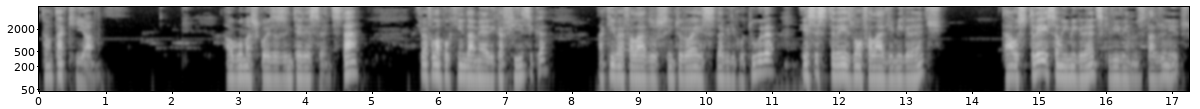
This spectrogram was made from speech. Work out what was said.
Então tá aqui, ó. Algumas coisas interessantes, tá? Aqui vai falar um pouquinho da América Física. Aqui vai falar dos cinturões da agricultura. Esses três vão falar de imigrante. Tá? Os três são imigrantes que vivem nos Estados Unidos.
